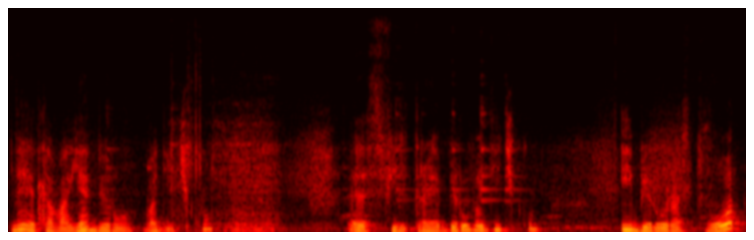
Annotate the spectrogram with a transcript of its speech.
Для этого я беру водичку, э, с фильтра я беру водичку и беру раствор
